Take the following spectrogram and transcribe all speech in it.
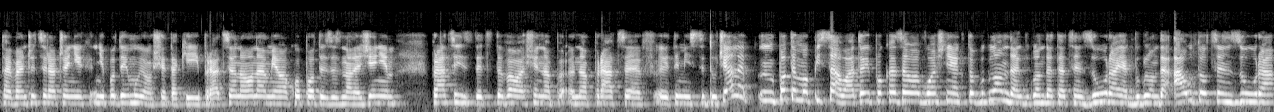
Tajwańczycy raczej nie, nie podejmują się takiej pracy. No ona miała kłopoty ze znalezieniem pracy i zdecydowała się na, na pracę w tym instytucie, ale mm, potem opisała to i pokazała właśnie, jak to wygląda, jak wygląda ta cenzura, jak wygląda autocenzura.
